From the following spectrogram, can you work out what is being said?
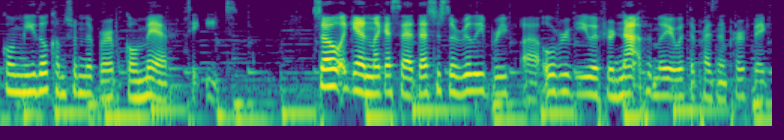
Comido comes from the verb comer, to eat. So, again, like I said, that's just a really brief uh, overview. If you're not familiar with the present perfect,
